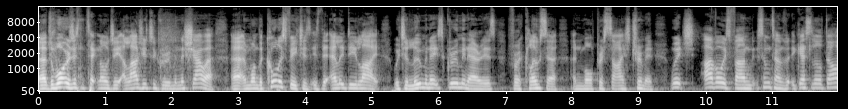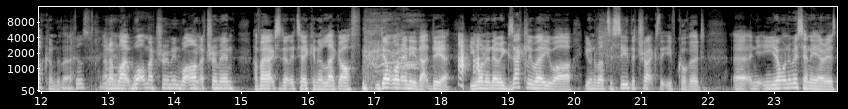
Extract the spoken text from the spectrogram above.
Uh, the water resistant technology allows you to groom in the shower. Uh, and one of the coolest features is the LED light, which illuminates grooming areas for a closer and more precise trimming, which I've always found sometimes it gets a little dark under there. It does, And I'm like, what am I trimming? What aren't I trimming? Have I accidentally taken a leg off? You don't want any of that, do you? You want to know exactly where you are. You want to be able to see the tracks that you've covered. Uh, and you, you don't want to miss any areas.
